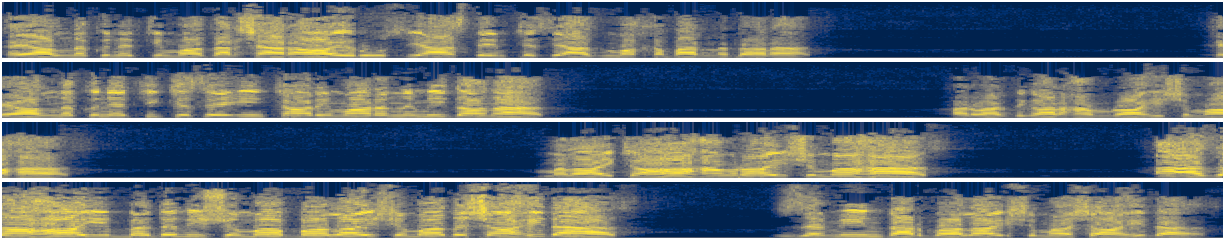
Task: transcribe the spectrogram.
خیال نکنید که ما در شهرهای روسیه هستیم کسی از ما خبر ندارد. خیال نکنید که کسی این کاری ما را نمی‌داند. پروردگار همراه شما هست. ملائکه ها همراه شما هست. اعضاهای بدن شما بالای شما ده شاهد است. زمین در بالای شما شاهد است.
